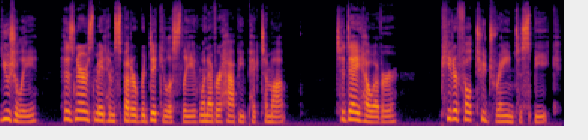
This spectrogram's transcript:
Usually, his nerves made him sputter ridiculously whenever Happy picked him up. Today, however, Peter felt too drained to speak.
